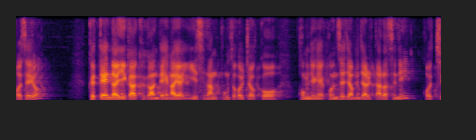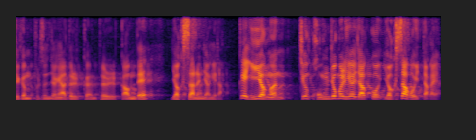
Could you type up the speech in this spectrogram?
보세요. 그때 너희가 그 가운데 행하여 이 세상 풍속을 쫓고 공중의 권세 잡은 자를 따랐으니 곧 지금 불순종의 아들들 가운데 역사는 영이라. 그러니까 이 영은 지금 공중을 휘어잡고 역사하고 있다가야.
